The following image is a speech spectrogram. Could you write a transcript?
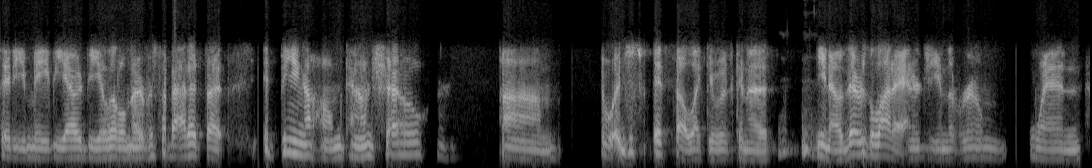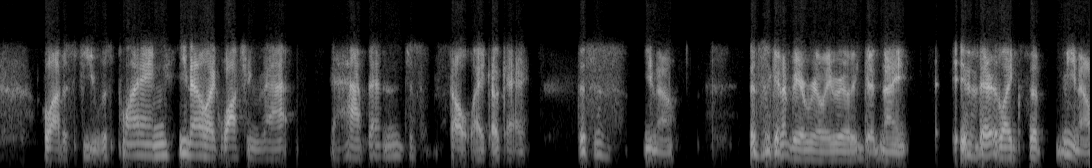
city, maybe I would be a little nervous about it. But it being a hometown show, um, it just it felt like it was gonna, you know, there was a lot of energy in the room when a lot of Dispute was playing. You know, like watching that happen just felt like okay, this is, you know, this is gonna be a really really good night they're like the you know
